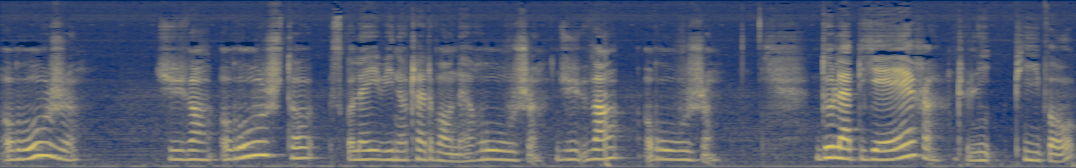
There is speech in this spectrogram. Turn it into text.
rouge, du vin rouge to z kolei wino czerwone, rouge. Du vin rouge de la bière, joli pivot,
